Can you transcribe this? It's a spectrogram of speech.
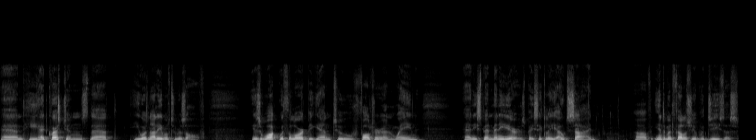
and he had questions that he was not able to resolve. His walk with the Lord began to falter and wane, and he spent many years basically outside of intimate fellowship with Jesus.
